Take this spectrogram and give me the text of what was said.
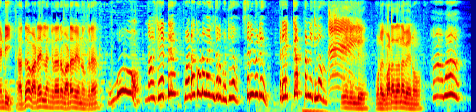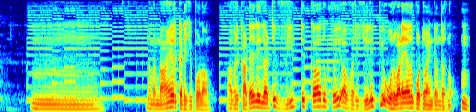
ஏண்டி அதான் வடை இல்லைங்கிறாரு வடை வேணுங்கிற. ஓ நான் கேட்டு வடை கூட வாங்கி தர மாட்டியா? சரி விடு பிரேக்கப் பண்ணிக்கலாம். ஏ நில்லு. உனக்கு வடை தானே வேணும். ஆமா. நம்ம நாயர் கடைக்கு போகலாம் அவர் கடையில் இல்லாட்டி வீட்டுக்காவது போய் அவர் எழுப்பி ஒரு வடையாவது போட்டு வாங்கிட்டு வந்துடணும் ம்.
